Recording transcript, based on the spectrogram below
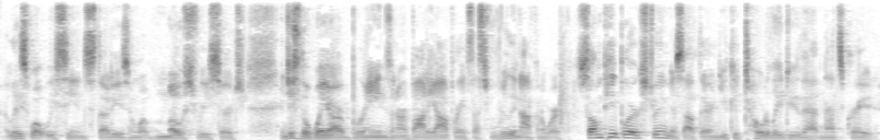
At least what we see in studies and what most research and just the way our brains and our body operates, that's really not going to work. Some people are extremists out there, and you could totally do that, and that's great.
